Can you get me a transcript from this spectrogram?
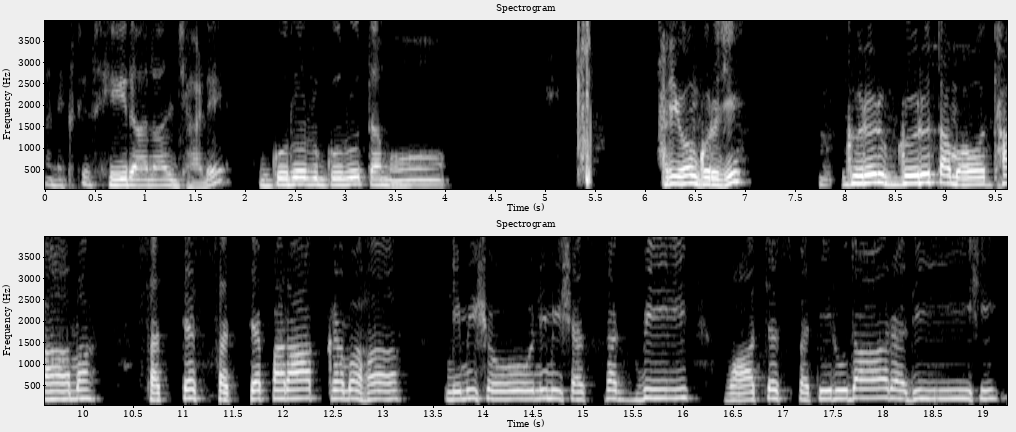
And next is Hiralal Jhade. Gurur Gurutamo. हरि ओम गुरुजी गुरुर् गुरुतमो धाम सत्य सत्य पराक्रमः। निमिषो निमिषस्रग्वी वाचस्पतिरुदारधीः।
